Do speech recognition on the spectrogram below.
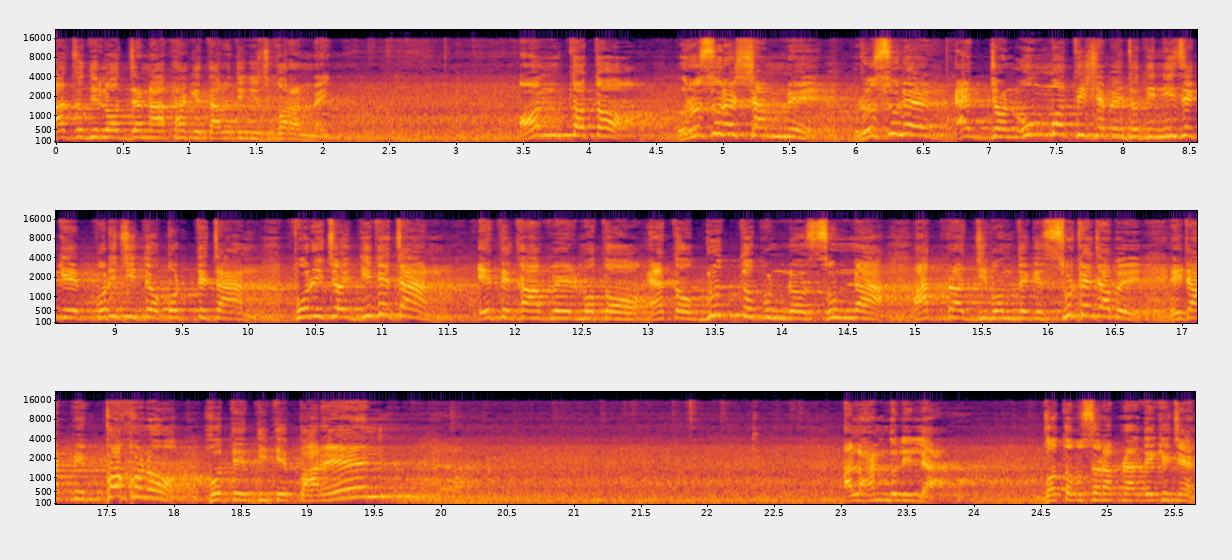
আর যদি লজ্জা না থাকে তারও তো কিছু করার নাই। অন্তত রসুলের সামনে রসুলের একজন উম্মত হিসেবে যদি নিজেকে পরিচিত করতে চান, পরিচয় দিতে চান, এতে কাপের মতো এত গুরুত্বপূর্ণ সুন্না আপনার জীবন থেকে ছুটে যাবে, এটা আপনি কখনো হতে দিতে পারেন? আলহামদুলিল্লাহ। গত বছর আপনারা দেখেছেন,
